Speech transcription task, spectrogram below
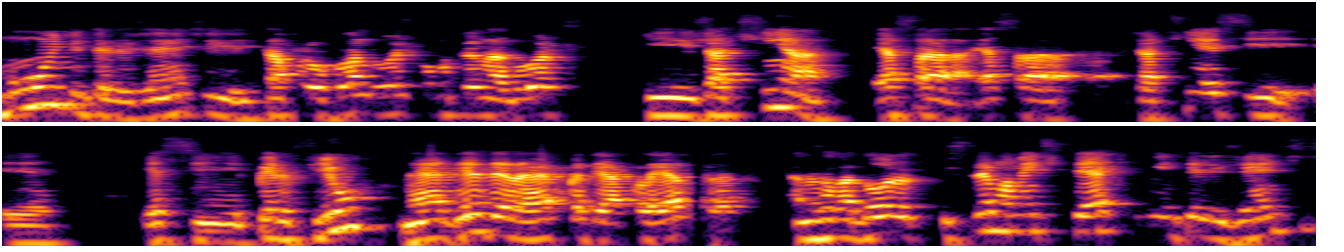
muito inteligente, e está provando hoje como treinador que já tinha essa, essa, já tinha esse, eh, esse perfil, né? Desde a época de atleta, era um jogador extremamente técnico, inteligente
